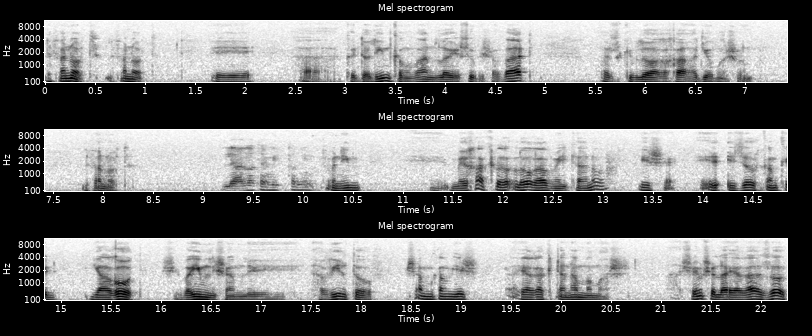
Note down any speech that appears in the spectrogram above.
לפנות, לפנות. הגדולים כמובן לא יצאו בשבת, אז קיבלו הערכה עד יום ראשון, לפנות. לאן אתם מתפנים? מתפנים מרחק לא, לא רב מאיתנו, יש אזור גם כן יערות שבאים לשם לאוויר טוב, שם גם יש עיירה קטנה ממש. השם של העיירה הזאת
